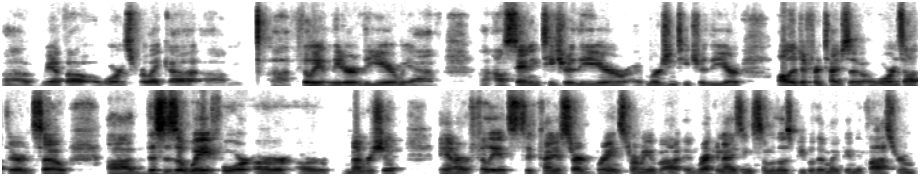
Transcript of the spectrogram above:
Uh, we have uh, awards for like uh, um, affiliate leader of the year. We have outstanding teacher of the year, emerging teacher of the year, all the different types of awards out there. And so this is a way for our, our membership and our affiliates to kind of start brainstorming about and recognizing some of those people that might be in the classroom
